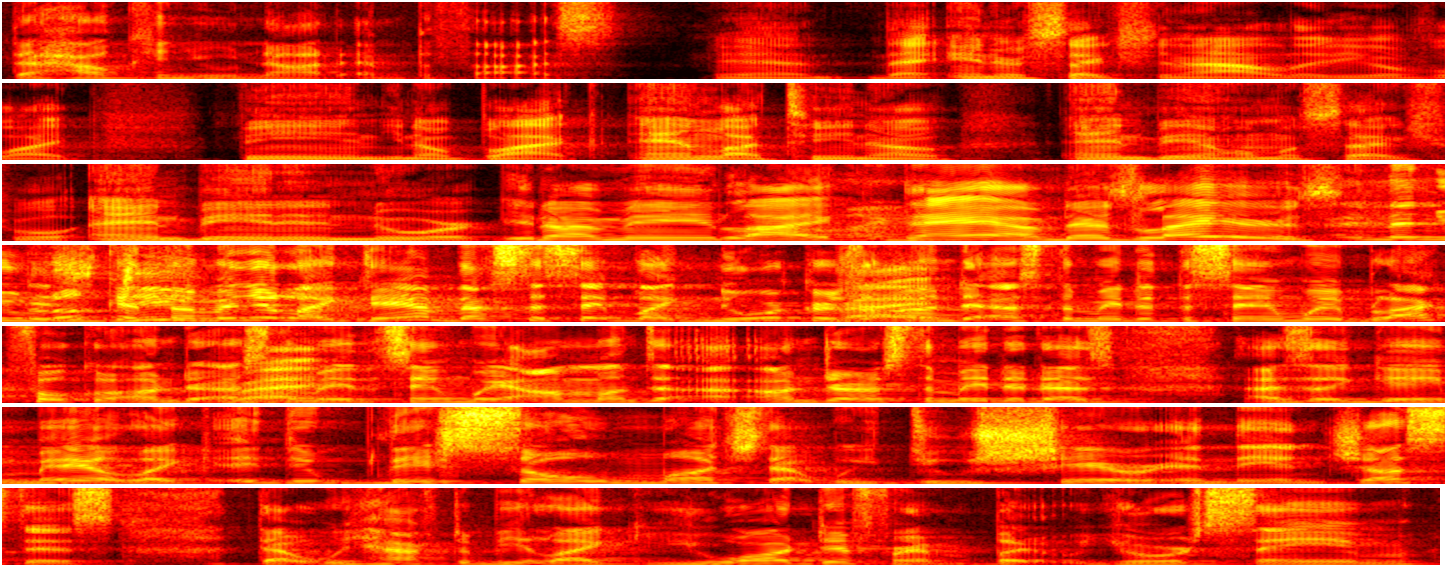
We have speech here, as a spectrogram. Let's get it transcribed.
that how can you not empathize? Yeah, that intersectionality of like being, you know, black and Latino and being homosexual and being in Newark. You know what I mean? Like, damn, there's layers. And then you it's look deep. at them and you're like, damn, that's the same. Like Newarkers right. are underestimated the same way black folk are underestimated right. the same way I'm under, uh, underestimated as as a gay male. Like it, there's so much that we do share in the injustice that we have to be like, you are different, but your same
